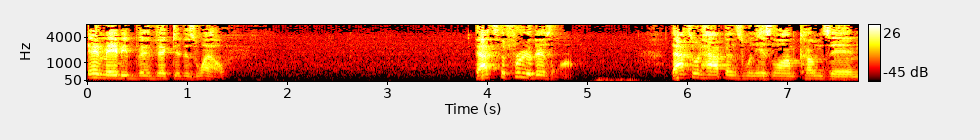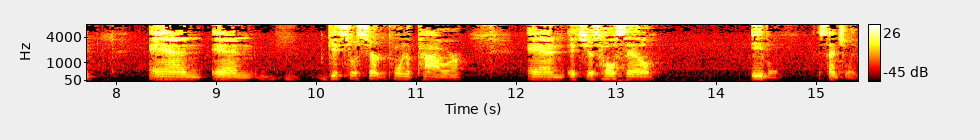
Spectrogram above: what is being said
And maybe evicted as well. That's the fruit of Islam. That's what happens when Islam comes in and and gets to a certain point of power, and it's just wholesale evil, essentially.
